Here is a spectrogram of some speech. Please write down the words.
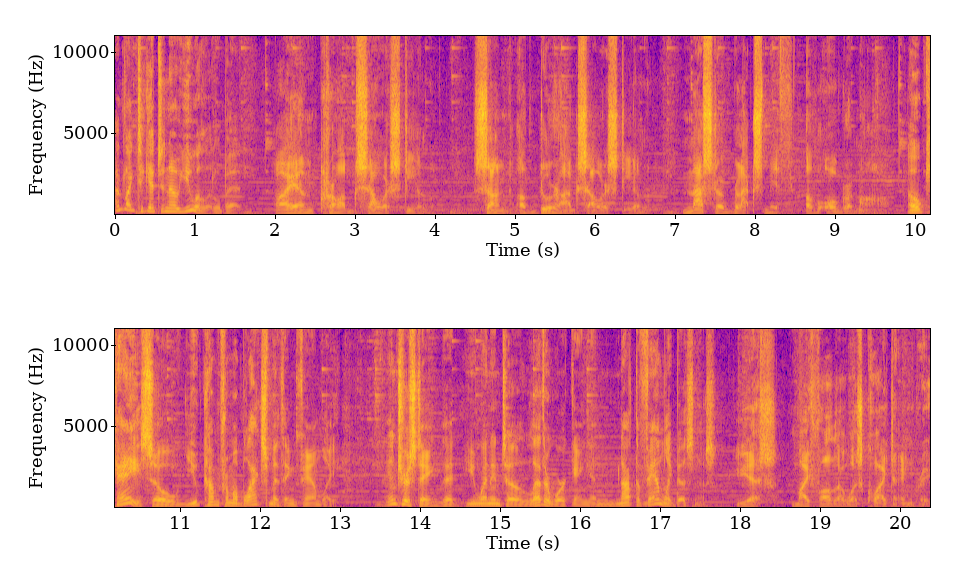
I'd like to get to know you a little bit. I am Crogg Soursteel, son of Durag Soursteel, master blacksmith of Orgrimmar. Okay, so you come from a blacksmithing family. Interesting that you went into leatherworking and not the family business. Yes, my father was quite angry.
